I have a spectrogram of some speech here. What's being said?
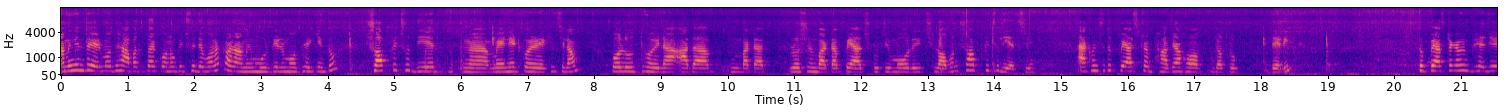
আমি কিন্তু এর মধ্যে আপাতত আর কোনো কিছু দেবো না, কারণ আমি মুরগির মধ্যে কিন্তু সব কিছু দিয়ে ম্যারিনেট করে রেখেছিলাম। হলুদ, ধইনা, আদা, বাটা রসুন বাটা, পেঁয়াজ, কুচি, মরিচ, লবণ সব কিছু দিয়েছি। এখন শুধু পেঁয়াজটা ভাজা হওয়া যতটুকু দেরি। তো পেঁয়াজটাকে আমি ভেজে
